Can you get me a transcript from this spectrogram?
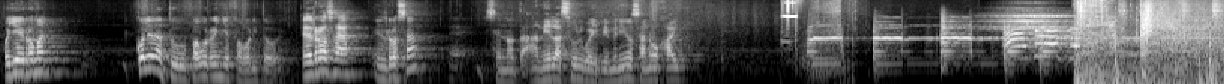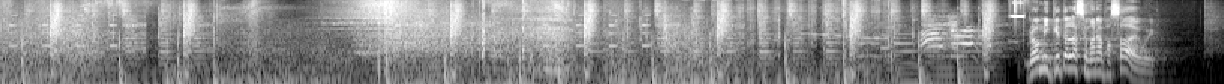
Oye, Roman, ¿cuál era tu Power Ranger favorito, güey? El rosa. ¿El rosa? Se nota. A mí el azul, güey. Bienvenidos a No Hype. Romy, ¿qué tal la semana pasada, güey?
